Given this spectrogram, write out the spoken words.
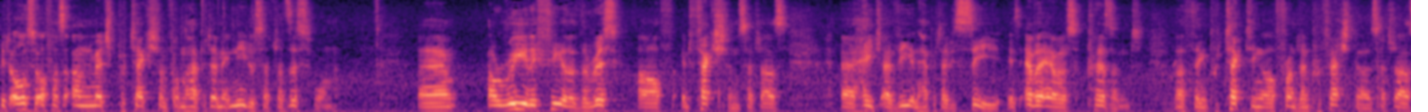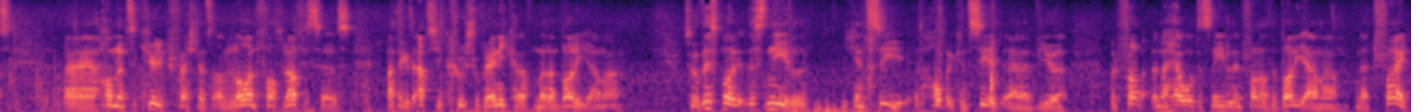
it also offers unmatched protection from hypodermic needles such as this one. Um, I really feel that the risk of infection such as uh, HIV and hepatitis C is ever ever present I think protecting our frontline professionals, such as uh, Homeland Security professionals and law enforcement officers, I think is absolutely crucial for any kind of modern body armor. So this body, this needle, you can see, I hope you can see it, uh, viewer, but front, and I held this needle in front of the body armor, and I tried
